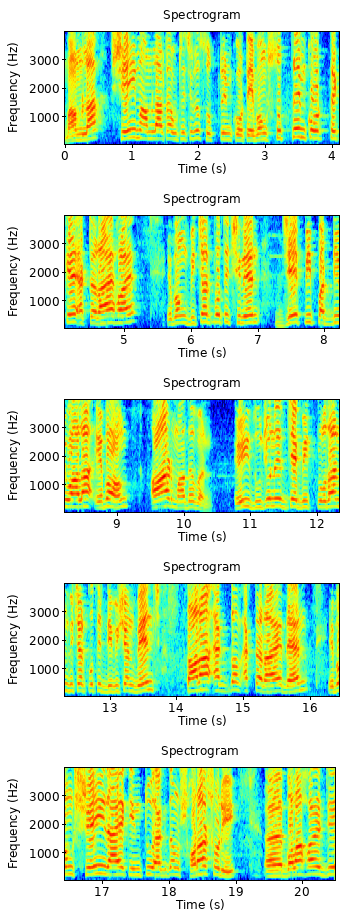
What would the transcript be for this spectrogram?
মামলা, সেই মামলাটা উঠেছিল সুপ্রিম কোর্টে এবং সুপ্রিম কোর্ট থেকে একটা রায় হয় এবং বিচারপতি ছিলেন জে পি পাড্ডিওয়ালা এবং আর মাধবন। এই দুজনের যে প্রধান বিচারপতির ডিভিশন বেঞ্চ, তারা একদম একটা রায় দেন এবং সেই রায়ে কিন্তু একদম সরাসরি বলা হয় যে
